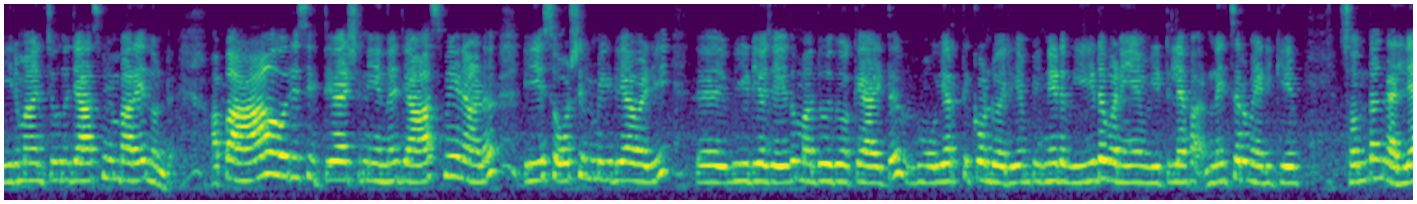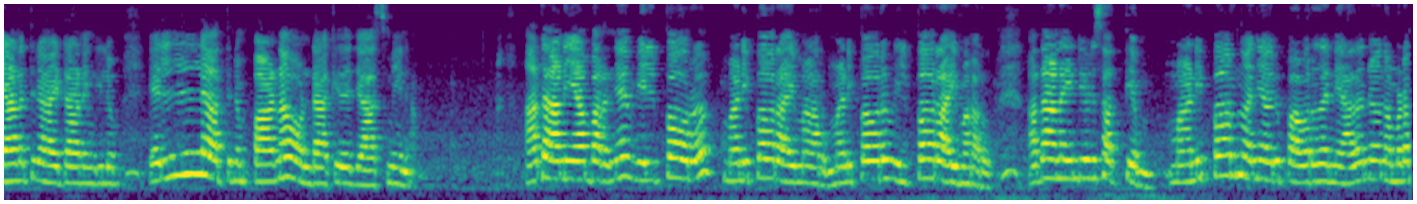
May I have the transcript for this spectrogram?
തീരുമാനിച്ചു എന്ന് ജാസ്മിൻ പറയുന്നുണ്ട്. അപ്പോൾ ആ ഒരു സിറ്റുവേഷനിൽ നിന്ന് ജാസ്മിനാണ് ഈ സോഷ്യൽ മീഡിയ വഴി വീഡിയോ ചെയ്തും അതും ഇതുമൊക്കെ ആയിട്ട് ഉയർത്തിക്കൊണ്ട് വരികയും പിന്നീട് വീട് പണിയുകയും വീട്ടിലെ ഫർണിച്ചർ മേടിക്കുകയും സ്വന്തം കല്യാണത്തിനായിട്ടാണെങ്കിലും എല്ലാത്തിനും പണം ഉണ്ടാക്കിയത് ജാസ്മീനാണ്. അതാണ് ഞാൻ പറഞ്ഞ വിൽ പവർ മണിപ്പവറായി മാറും. മണിപ്പവർ വിൽ പവറായി മാറും. അതാണ് അതിന്റെ ഒരു സത്യം. മണിപ്പവർ എന്ന് പറഞ്ഞാൽ ഒരു പവർ തന്നെ അതന്നെ നമ്മുടെ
